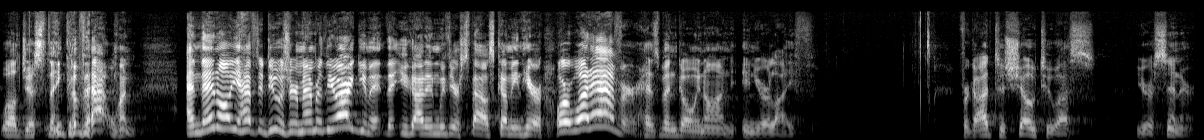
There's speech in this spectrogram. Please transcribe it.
well, just think of that one. And then all you have to do is remember the argument that you got in with your spouse coming here, or whatever has been going on in your life. For God to show to us you're a sinner.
